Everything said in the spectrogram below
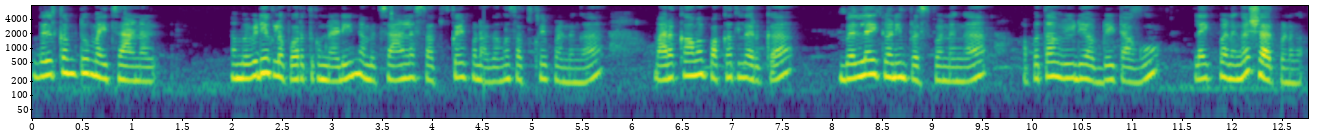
வெல்கம் டு மை சேனல் நம்ம வீடியோக்குள்ளே போகிறதுக்கு முன்னாடி நம்ம சேனலை சப்ஸ்கிரைப் பண்ணாதவங்க சப்ஸ்கிரைப் பண்ணுங்கள் மறக்காமல் பக்கத்தில் இருக்க பெல் ஐக்கானையும் ப்ரெஸ் பண்ணுங்கள் அப்போ தான் வீடியோ அப்டேட் ஆகும். லைக் பண்ணுங்கள் ஷேர் பண்ணுங்கள்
